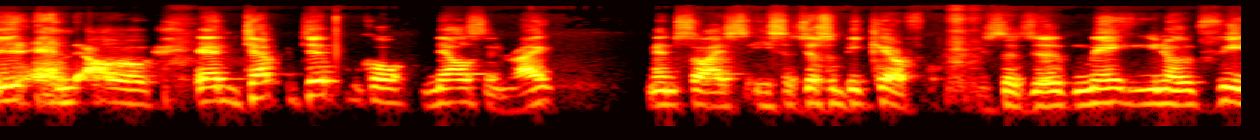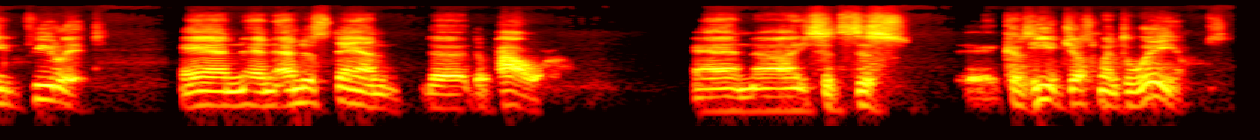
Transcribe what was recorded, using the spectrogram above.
and oh, and typical Nelson, right? And so I, he says, just be careful. He says, may you know, feel, feel it, and and understand the the power. And uh, he says this because he had just went to Williams.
